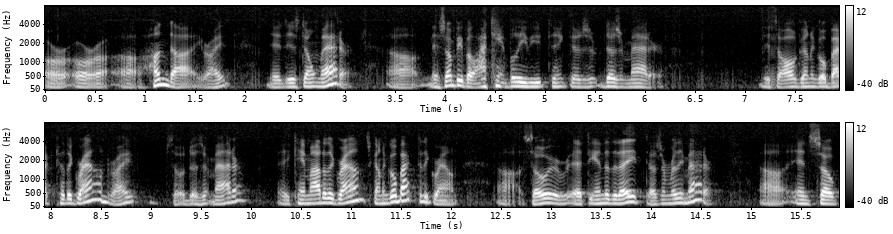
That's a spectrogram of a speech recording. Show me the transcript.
or, or a, a Hyundai, right? It just don't matter. Uh, there's some people, I can't believe you think it doesn't matter. It's all going to go back to the ground, right? So it doesn't matter. It came out of the ground, it's going to go back to the ground. Uh, so at the end of the day, it doesn't really matter. Uh, and so,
